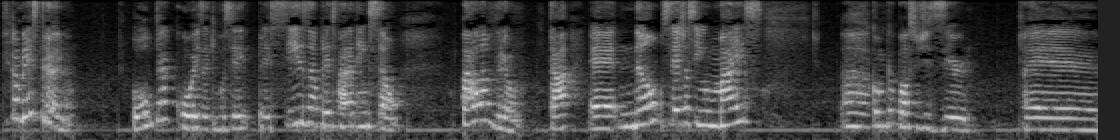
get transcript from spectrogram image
fica meio estranho. Outra coisa que você precisa prestar atenção, palavrão, tá? É, não seja assim o mais, ah, como que eu posso dizer? É,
